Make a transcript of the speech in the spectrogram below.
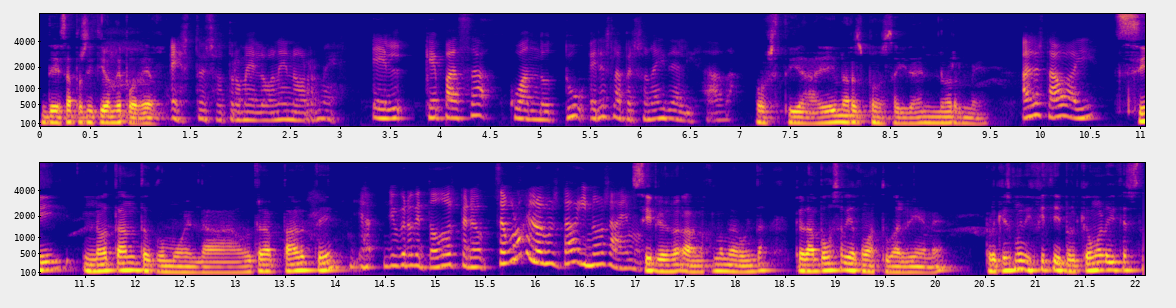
de esa posición de poder. Esto es otro melón enorme. El qué pasa cuando tú eres la persona idealizada. Hostia, hay una responsabilidad enorme. ¿Has estado ahí? Sí, no tanto como en la otra parte. Yo creo que todos, pero seguro que lo hemos estado y no lo sabemos. Sí, pero no- a lo mejor no me da cuenta. Pero tampoco sabía cómo actuar bien, ¿eh? Porque es muy difícil, porque ¿cómo le dices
